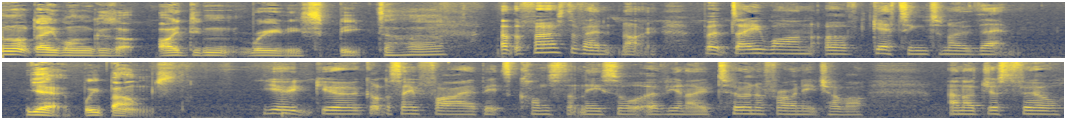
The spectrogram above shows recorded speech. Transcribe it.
Well, not day one, because I, I didn't really speak to her. At the first event, no, but day one of getting to know them. Yeah, we bounced. you you got the same vibe. It's constantly sort of you know to and fro in each other, and I just feel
